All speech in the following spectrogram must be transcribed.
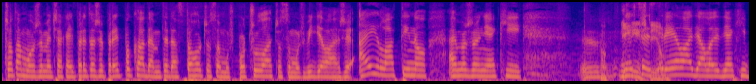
čo tam môžeme čakať, pretože predpokladám teda z toho, čo som už počula, čo som už videla, že aj latino, aj možno nejaký, No, no, iný nechcem štýl. strieľať, ale nejaký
